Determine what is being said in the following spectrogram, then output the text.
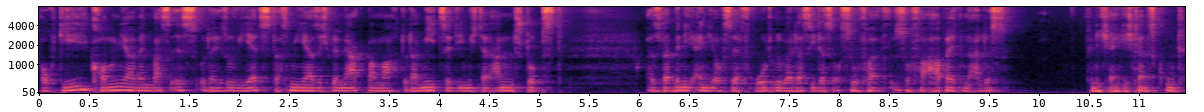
auch die kommen ja, wenn was ist, oder so wie jetzt, dass Mia sich bemerkbar macht oder Mieze, die mich dann anstupst. Also da bin ich eigentlich auch sehr froh drüber, dass sie das auch so, ver so verarbeiten alles. Finde ich eigentlich ganz gut.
